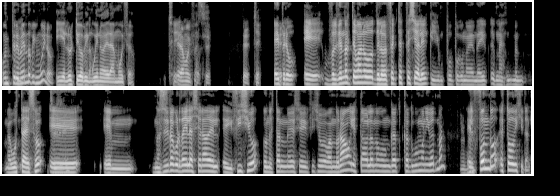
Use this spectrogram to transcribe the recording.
un tremendo pingüino. Y el último pingüino era muy feo. Sí. Era muy fácil. Ey, pero eh, volviendo al tema de, lo- de los efectos especiales, que un po- poco me, me, me- me- gusta eso, Sí, sí, sí. eh, em, no sé si te acordáis la escena del edificio, donde están en ese edificio abandonado y está hablando con Cat- Catwoman y Batman. El fondo es todo digital.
